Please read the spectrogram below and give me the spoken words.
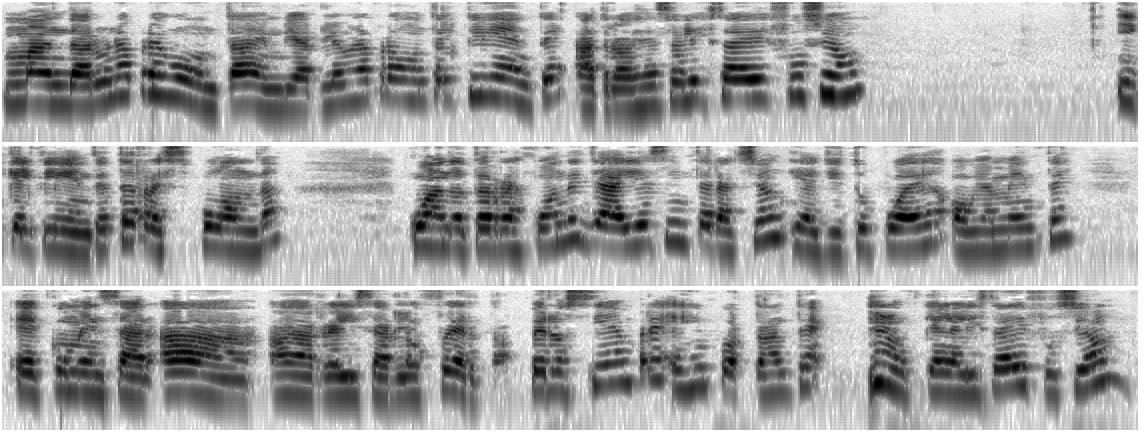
mandar una pregunta, enviarle una pregunta al cliente a través de esa lista de difusión y que el cliente te responda. Cuando te responde ya hay esa interacción y allí tú puedes obviamente eh, comenzar a, a realizar la oferta. Pero siempre es importante que en la lista de difusión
